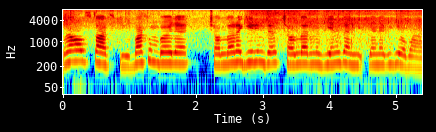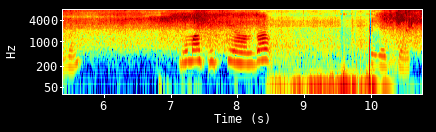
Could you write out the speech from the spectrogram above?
Brawl Stars gibi. Bakın böyle çalılara girince çalılarımız yeniden yüklenebiliyor bazen. Bu maç bittiği anda geçeceğiz.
